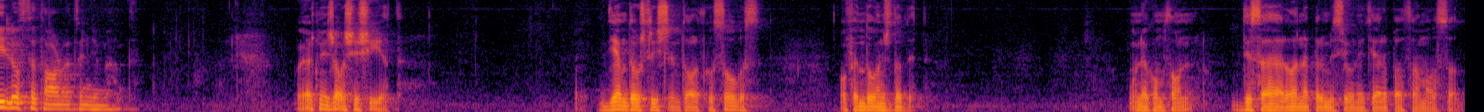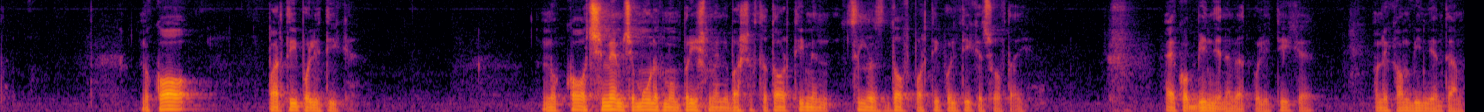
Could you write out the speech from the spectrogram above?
i luftëtarëve të njëmend. Po është një gjë që shihet. Djemtë e Ushtrisë Çlirimtare të Kosovës ofendohen çdo ditë. Unë e kam thonë disa herë edhe nëpër emisione tjera, po e them edhe sot. Nuk ka parti politike. Nuk ka çmim që mundet me m'prish me një bashkëluftëtar timin cilësdo parti politike qoftë ai. Ai ka bindjen e vet politike, unë e kam bindjen teme.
